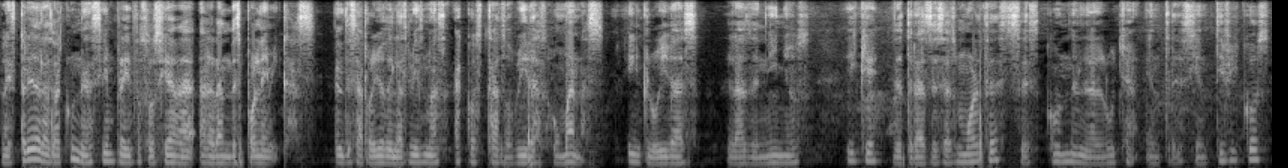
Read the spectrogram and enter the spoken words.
La historia de las vacunas siempre ha ido asociada a grandes polémicas. El desarrollo de las mismas ha costado vidas humanas, incluidas las de niños, y que detrás de esas muertes se esconde la lucha entre científicos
